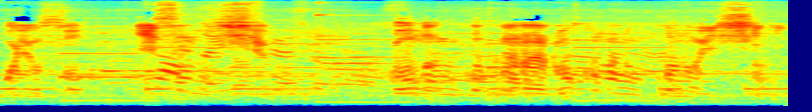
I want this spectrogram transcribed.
およそ2000種5万個から6万個の石に。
